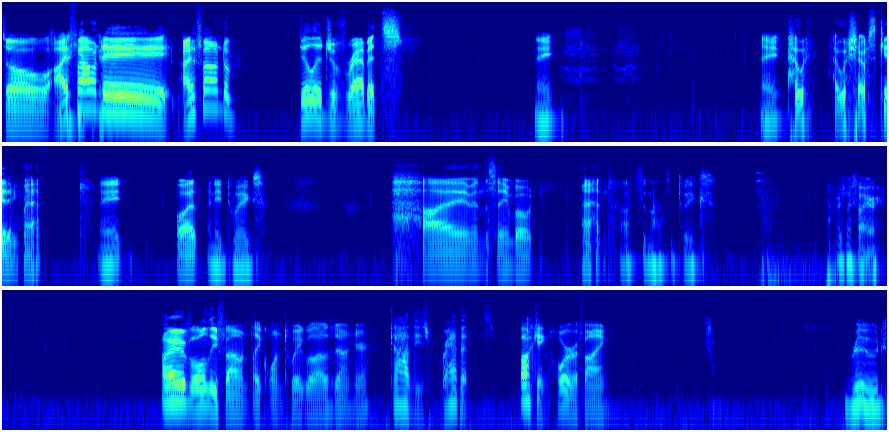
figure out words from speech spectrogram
So I I found a I found a village of rabbits. Nate. Nate. I, w- I wish I was kidding, Matt. Nate. What? I need twigs. I'm in the same boat, Matt. Lots and lots of twigs. Where's my fire? I've only found like one twig while I was down here. God, these rabbits, fucking horrifying. Rude.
